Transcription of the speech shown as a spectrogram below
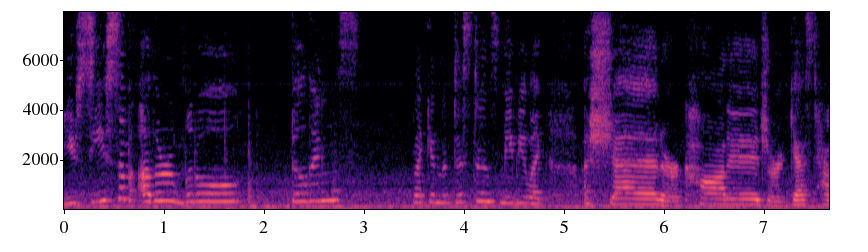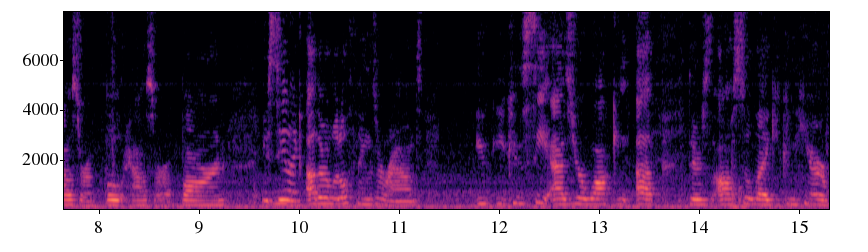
You see some other little buildings, like in the distance, maybe like a shed or a cottage or a guest house or a boathouse or a barn. You see like other little things around. You, you can see as you're walking up, there's also like you can hear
